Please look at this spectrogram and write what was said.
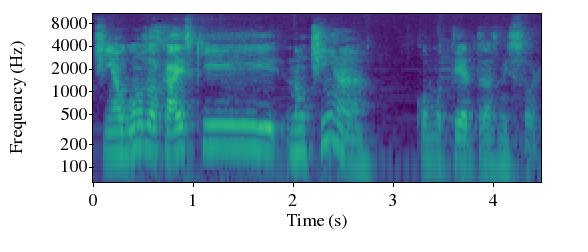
tinha alguns locais que não tinha como ter transmissor.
